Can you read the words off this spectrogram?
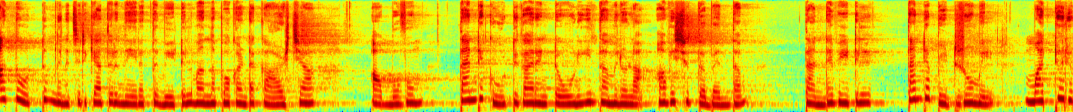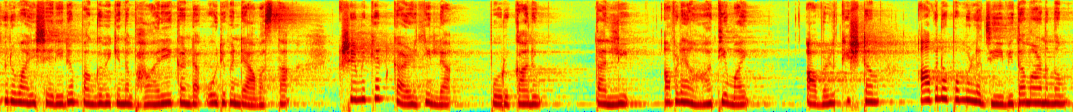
അന്ന് ഒട്ടും നനച്ചിരിക്കാത്തൊരു നേരത്ത് വീട്ടിൽ വന്നപ്പോൾ കണ്ട കാഴ്ച അമ്മവും തന്റെ കൂട്ടുകാരൻ ടോണിയും തമ്മിലുള്ള അവിശുദ്ധ ബന്ധം തന്റെ വീട്ടിൽ തന്റെ ബെഡ്റൂമിൽ മറ്റൊരുവനുമായി ശരീരം പങ്കുവെക്കുന്ന ഭാര്യയെ കണ്ട ഒരുവന്റെ അവസ്ഥ ക്ഷമിക്കാൻ കഴിഞ്ഞില്ല പൊറുക്കാനും തല്ലി അവളെ ആദ്യമായി. അവൾക്കിഷ്ടം അവനൊപ്പമുള്ള ജീവിതമാണെന്നും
